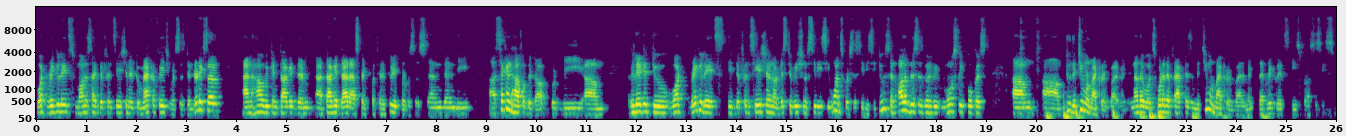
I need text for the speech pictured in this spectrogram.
what regulates monocyte differentiation into macrophage versus dendritic cell and how we can target them, uh, target that aspect for therapeutic purposes. And then the uh, second half of the talk would be um, related to what regulates the differentiation or distribution of CDC1s versus CDC2s. And all of this is going to be mostly focused um, um, to the tumor microenvironment. In other words, what are the factors in the tumor microenvironment that regulates these processes?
